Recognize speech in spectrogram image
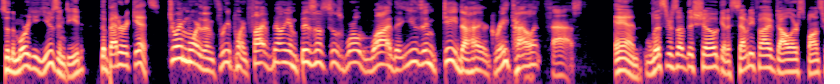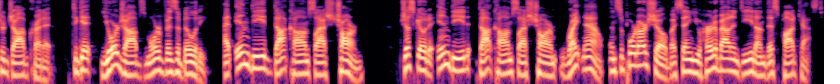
So the more you use Indeed, the better it gets. Join more than 3.5 million businesses worldwide that use Indeed to hire great talent fast. And listeners of this show get a $75 sponsored job credit to get your jobs more visibility at indeed.com slash charm. Just go to indeed.com slash charm right now and support our show by saying you heard about Indeed on this podcast.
